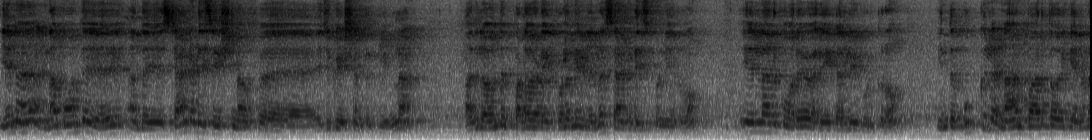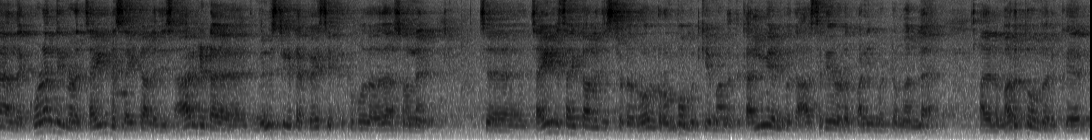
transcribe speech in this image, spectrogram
ஏன்னா நம்ம வந்து அந்த ஸ்டாண்டர்டைசேஷன் ஆஃப் எஜுகேஷன் இருக்கு இல்லைங்களா? அதில் வந்து பல வகை குழந்தைகள் எல்லாம் ஸ்டாண்டர்டைஸ் பண்ணிடுறோம். எல்லாருக்கும் ஒரே வகை கல்வி கொடுக்குறோம். இந்த புக்கில் நான் பார்த்த வரைக்கும் என்னென்னா அந்த குழந்தைகளோட சைல்டு சைக்காலஜி சார்கிட்ட மினிஸ்டர்கிட்ட பேசிகிட்டு இருக்கும்போது அதான் சொன்னேன். சைல்டு சைக்காலஜிஸ்டோட ரோல் ரொம்ப முக்கியமானது. கல்வி என்பது ஆசிரியரோட பணி மட்டும் அல்ல அதில் மருத்துவம் இருக்குது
